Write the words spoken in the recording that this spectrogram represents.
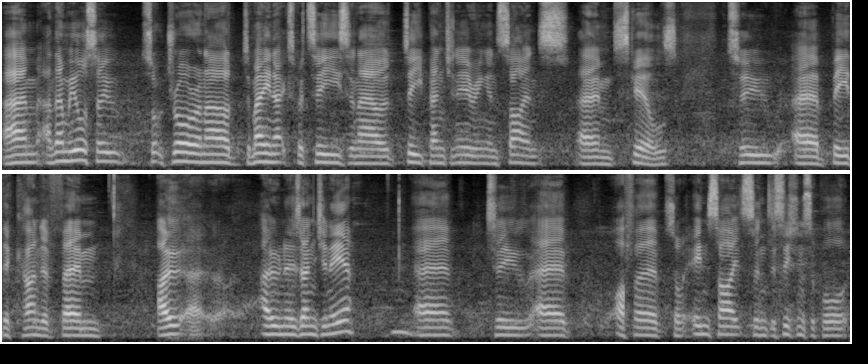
Um, and then we also sort of draw on our domain expertise and our deep engineering and science um, skills to uh, be the kind of um, o- uh, owner's engineer uh, to uh, offer sort of insights and decision support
